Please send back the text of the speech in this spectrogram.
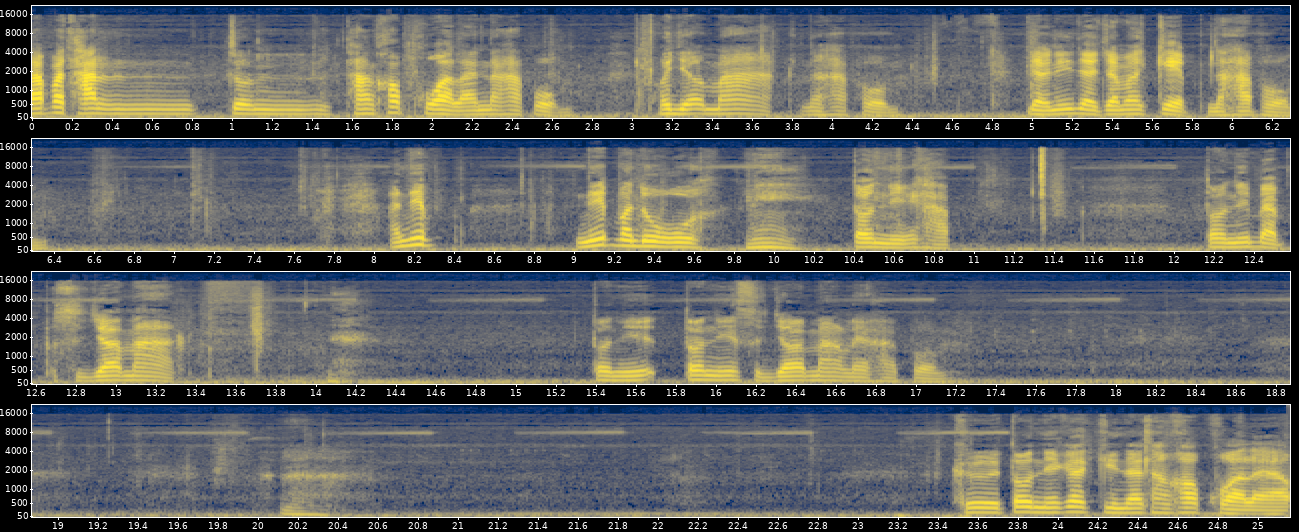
รับประทานจนทั้งครอบครัวแล้วนะครับผมเพราะเยอะมากนะครับผม เดี๋ยวนี้เดี๋ยวจะมาเก็บนะครับผม อันนี้นี่มาดูนี่ต้นนี้ครับต้นนี้แบบสุดยอดมาก ต้นนี้ต้นนี้สุดยอดมากเลยครับผมคือต้นนี้ก็กินได้ทั้งครอบครัวแล้ว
